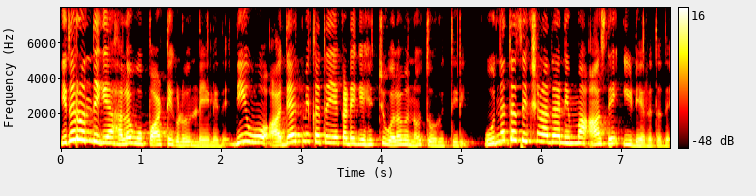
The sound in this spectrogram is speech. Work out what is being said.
ಇದರೊಂದಿಗೆ ಹಲವು ಪಾರ್ಟಿಗಳು ನಡೆಯಲಿದೆ. ನೀವು ಆಧ್ಯಾತ್ಮಿಕತೆಯ ಕಡೆಗೆ ಹೆಚ್ಚು ಒಲವನ್ನು ತೋರುತ್ತೀರಿ. ಉನ್ನತ ಶಿಕ್ಷಣದ ನಿಮ್ಮ ಆಸೆ ಈಡೇರುತ್ತದೆ.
